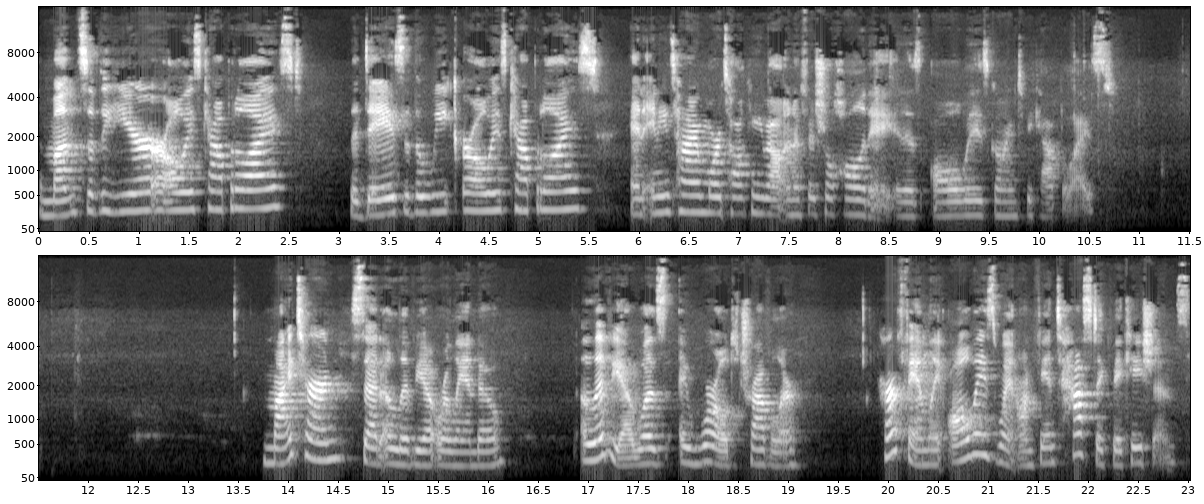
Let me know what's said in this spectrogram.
the months of the year are always capitalized, the days of the week are always capitalized, and anytime we're talking about an official holiday, it is always going to be capitalized. My turn, said Olivia Orlando. Olivia was a world traveler. Her family always went on fantastic vacations.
